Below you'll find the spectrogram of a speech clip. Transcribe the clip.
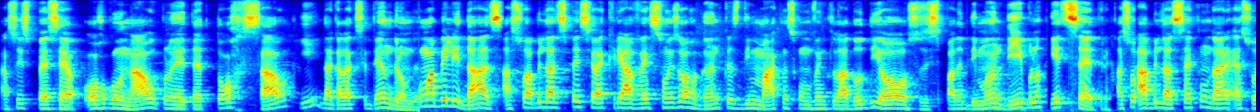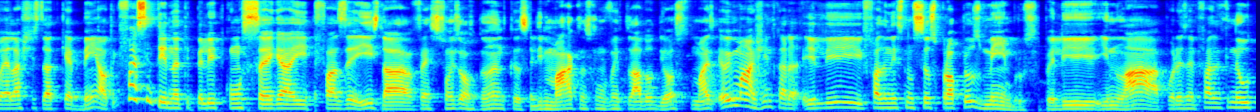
A sua espécie é orgonal, o planeta é torsal e da galáxia de Andrômeda. Como habilidades, a sua habilidade especial é criar versões orgânicas de máquinas como ventilador de ossos, espada de mandíbula e etc. A sua habilidade secundária é a sua elasticidade, que é bem alta, que faz sentido, né? Tipo, ele consegue aí fazer isso, dar versões orgânicas de máquinas como ventilador de ossos, mas eu imagino, cara, ele fazendo isso nos seus próprios membros. Tipo, ele indo lá, por exemplo, fazendo que nem o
